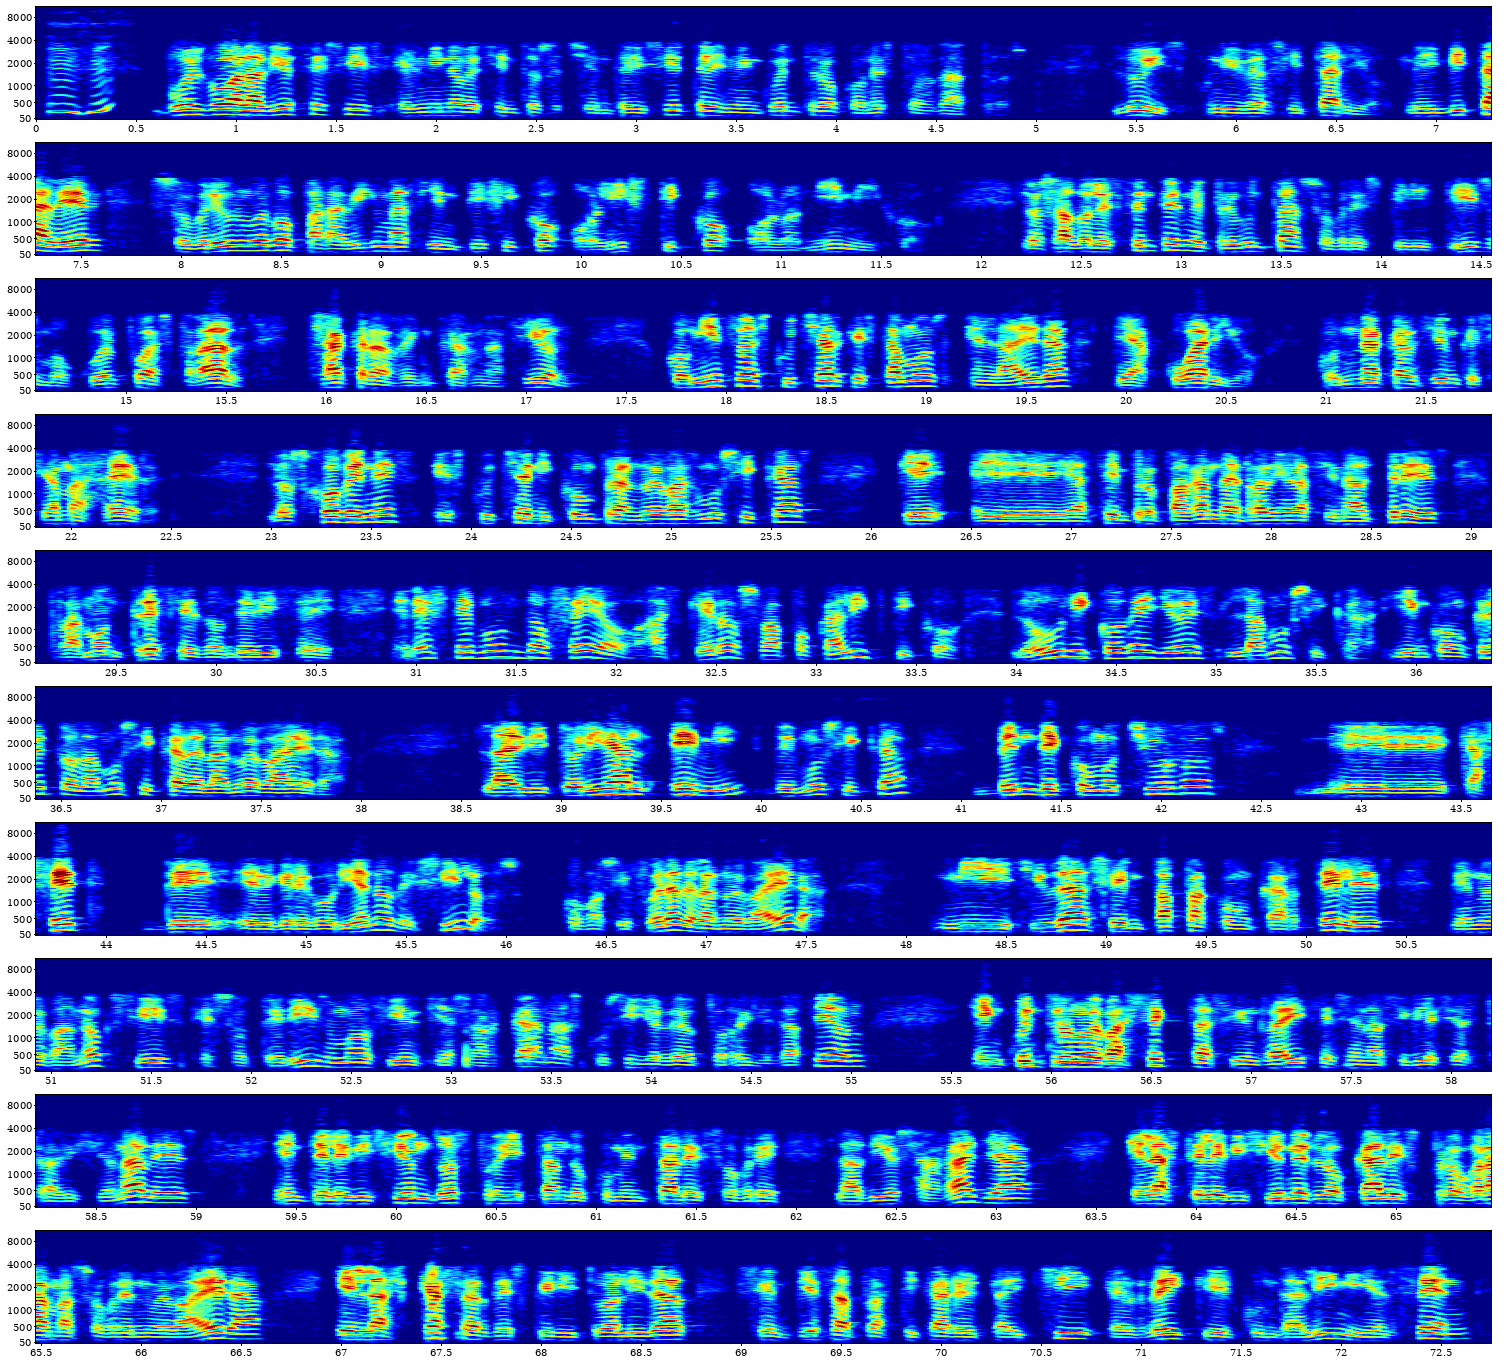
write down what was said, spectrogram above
Vuelvo a la diócesis en 1987 y me encuentro con estos datos. Luis, universitario, me invita a leer sobre un nuevo paradigma científico holístico holonímico los adolescentes me preguntan sobre espiritismo, cuerpo astral, chakra, reencarnación. Comienzo a escuchar que estamos en la era de Acuario, con una canción que se llama Her. Los jóvenes escuchan y compran nuevas músicas que eh, hacen propaganda en Radio Nacional 3, Ramón 13, donde dice, en este mundo feo, asqueroso, apocalíptico, lo único bello es la música, y en concreto la música de la nueva era. La editorial EMI de música vende como churros eh, cassette de El Gregoriano de Silos, como si fuera de la nueva era. Mi ciudad se empapa con carteles de nueva noxis, esoterismo, ciencias arcanas, cusillos de autorrealización. Encuentro nuevas sectas sin raíces en las iglesias tradicionales. En televisión dos proyectan documentales sobre la diosa Gaia. En las televisiones locales programas sobre nueva era. En las casas de espiritualidad se empieza a practicar el tai chi, el reiki, el kundalini, el zen.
